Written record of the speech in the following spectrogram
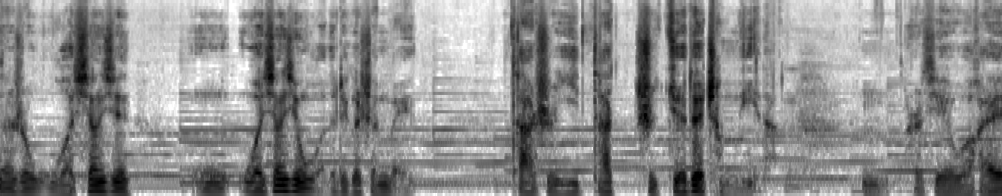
但是我相信，嗯，我相信我的这个审美，它是一，它是绝对成立的，嗯，而且我还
